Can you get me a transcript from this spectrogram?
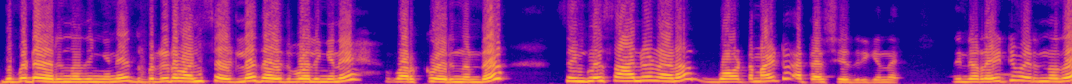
ദുപ്പട്ട വരുന്നത് ഇങ്ങനെ ദുപ്പട്ടയുടെ വൺ സൈഡിൽ ഇതുപോലെ ഇങ്ങനെ വർക്ക് വരുന്നുണ്ട്. സിംഗിൾ സാൻഡോൺ ആണ് ബോട്ടമായിട്ട് അറ്റാച്ച് ചെയ്തിരിക്കുന്നത്. ഇതിന്റെ റേറ്റ് വരുന്നത്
